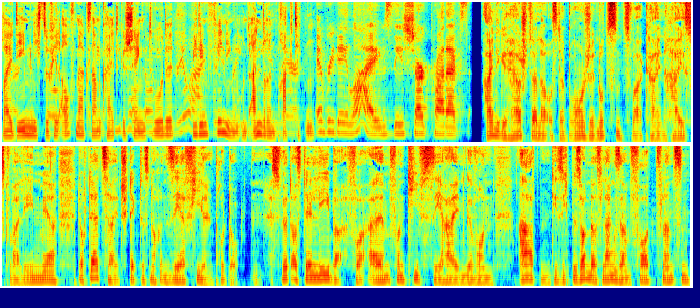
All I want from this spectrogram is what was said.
weil dem nicht so viel Aufmerksamkeit geschenkt wurde wie dem Finning und anderen Praktiken. Einige Hersteller aus der Branche nutzen zwar kein Hai-Squalen mehr, doch derzeit steckt es noch in sehr vielen Produkten. Es wird aus der Leber, vor allem von Tiefseehaien gewonnen, Arten, die sich besonders langsam fortpflanzen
